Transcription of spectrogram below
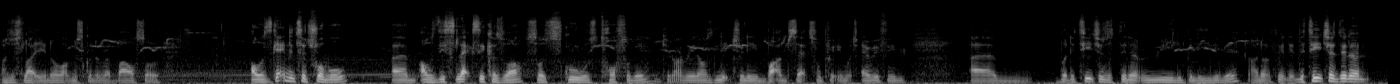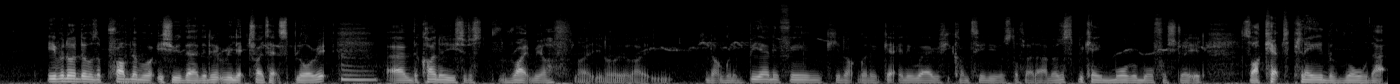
i was just like you know what i'm just going to rebel so I was getting into trouble. Um, I was dyslexic as well, so school was tough for me. Do you know what I mean? I was literally in bottom sets for pretty much everything. Um, but the teachers just didn't really believe in me. I don't think the teachers didn't, even though there was a problem or issue there, they didn't really try to explore it. Um, they kind of used to just write me off, like you know, like you're not going to be anything, you're not going to get anywhere if you continue and stuff like that. And I just became more and more frustrated. So I kept playing the role that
